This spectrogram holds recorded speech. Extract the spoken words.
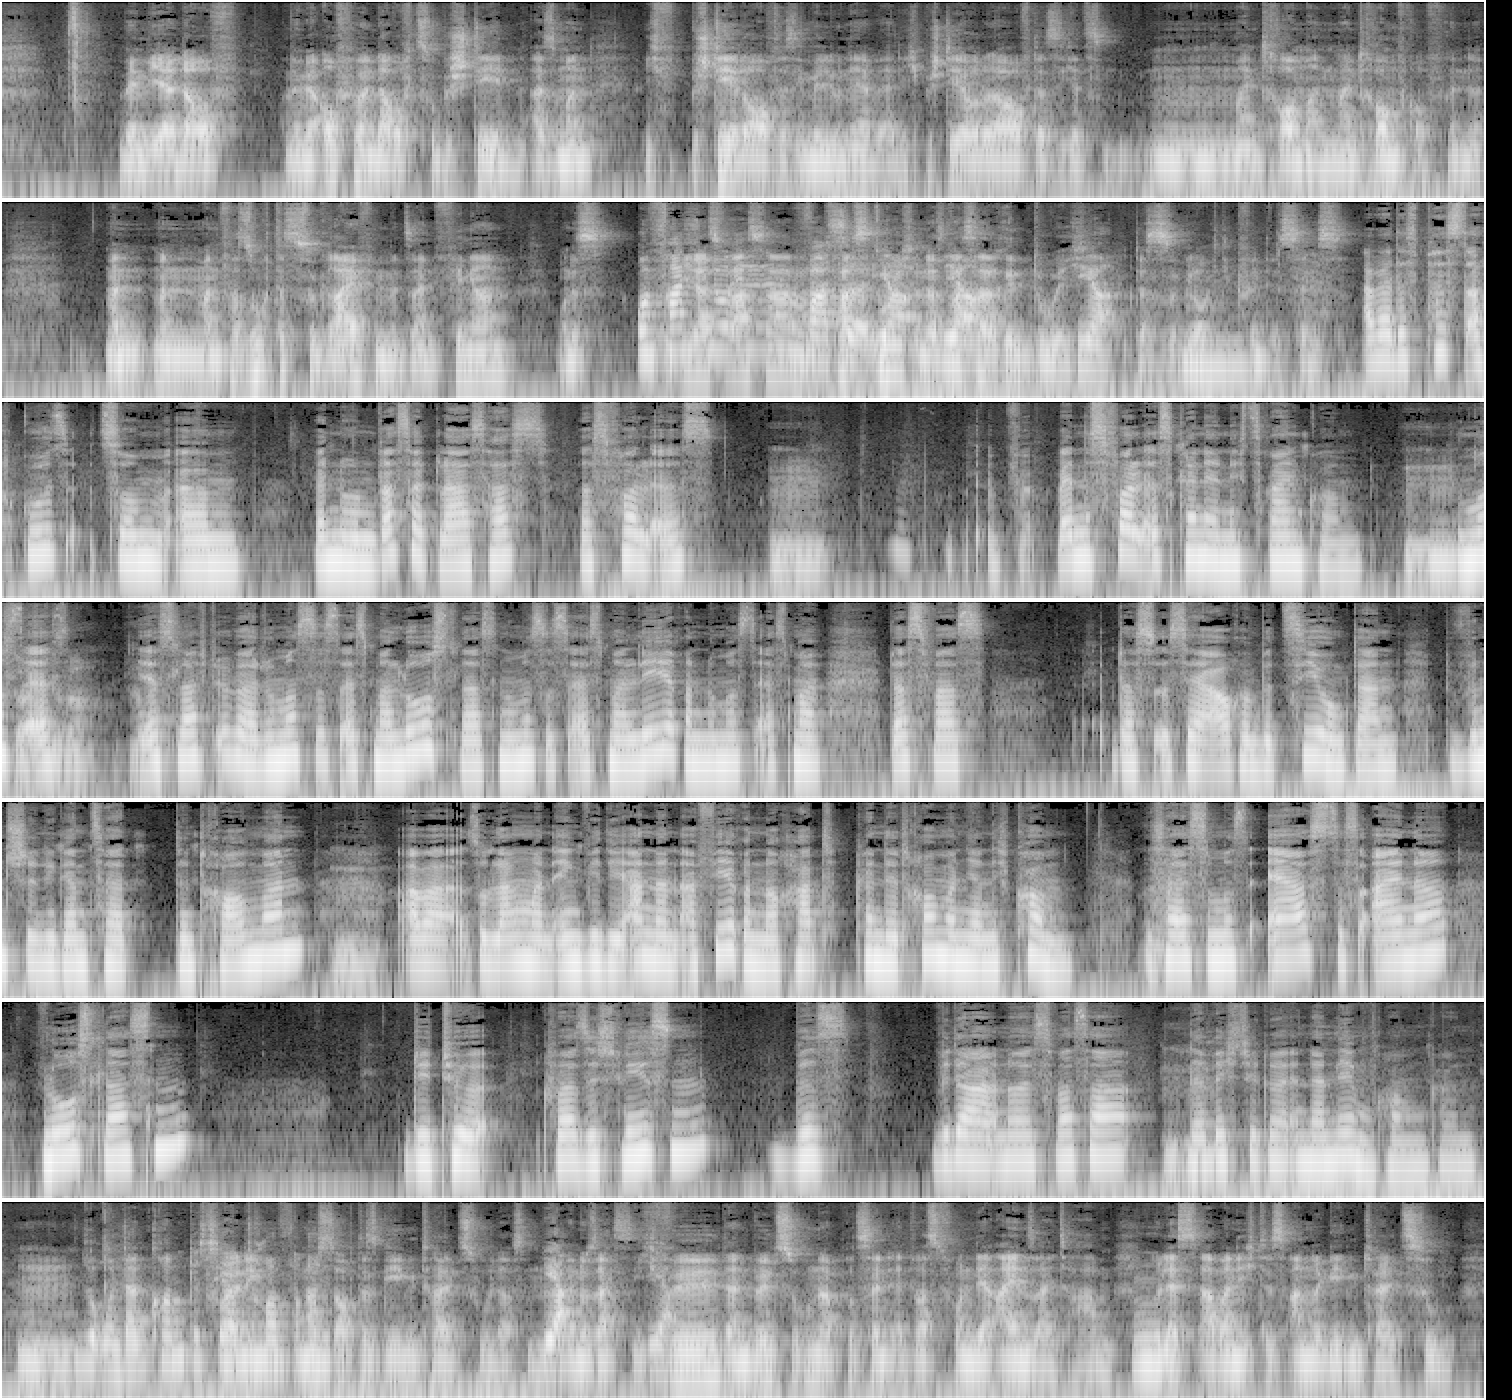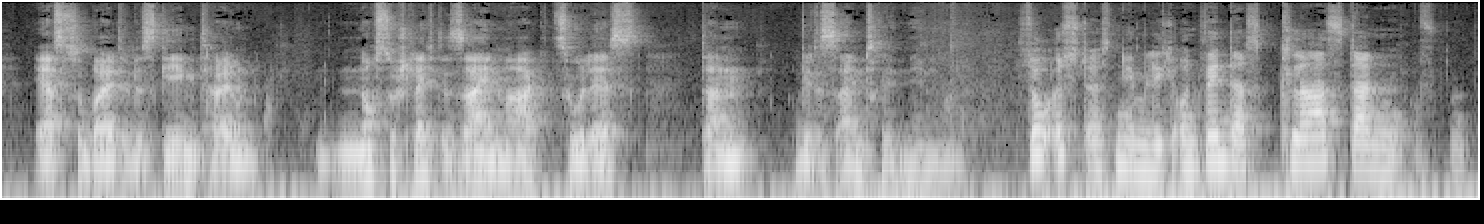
wenn wir darauf, wenn wir aufhören, darauf zu bestehen. Also man, ich bestehe darauf, dass ich Millionär werde. Ich bestehe darauf, dass ich jetzt mm, meinen Traummann, meine Traumfrau finde. Man, man, man versucht das zu greifen mit seinen Fingern und es Und fast wie das Wasser, Wasser, fasst durch ja, und das ja. Wasser rinnt durch. Ja. Das ist so, glaube ich, die Quintessenz. Aber das passt auch gut zum, ähm, wenn du ein Wasserglas hast, was voll ist. Mhm. Wenn es voll ist, kann ja nichts reinkommen. Mhm. Du musst über. ja. es läuft über. Du musst es erstmal loslassen. Du musst es erstmal leeren. Du musst erstmal das, was, das ist ja auch in Beziehung dann. Du wünschst dir die ganze Zeit den Traummann, Mhm. aber solange man irgendwie die anderen Affären noch hat, kann der Traummann ja nicht kommen. Das heißt, du musst erst das eine loslassen, die Tür quasi schließen, bis wieder neues Wasser, der Richtige in dein Leben kommen kann. So, und dann kommt es Vor ja allen Dingen, drauf du musst an. auch das Gegenteil zulassen. Ne? Ja. Wenn du sagst, ich Ja. will, dann willst du 100% etwas von der einen Seite haben. Mhm. Du lässt aber nicht das andere Gegenteil zu. Erst sobald du das Gegenteil und noch so schlecht es sein mag, zulässt, dann wird es eintreten irgendwann. So ist es nämlich. Und wenn das Glas dann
